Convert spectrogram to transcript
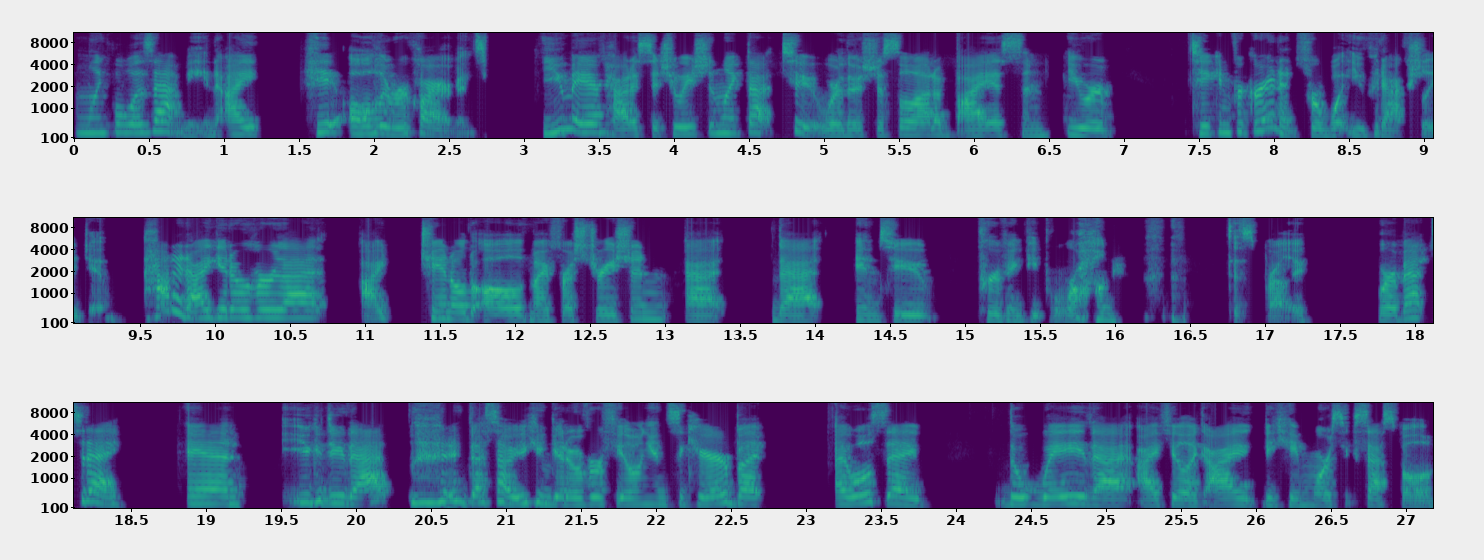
I'm like, well, what does that mean? I hit all the requirements. You may have had a situation like that too, where there's just a lot of bias and you were taken for granted for what you could actually do. How did I get over that? I channeled all of my frustration at that into proving people wrong. That's probably where I'm at today. And you can do that. That's how you can get over feeling insecure. But I will say the way that I feel like I became more successful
